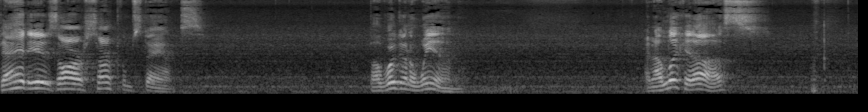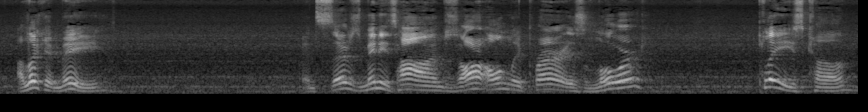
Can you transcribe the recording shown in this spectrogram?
That is our circumstance. But we're going to win. And I look at us, I look at me, and there's many times our only prayer is, Lord, please come.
